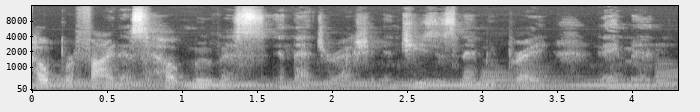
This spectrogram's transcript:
Help refine us, help move us in that direction. In Jesus' name we pray. Amen.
